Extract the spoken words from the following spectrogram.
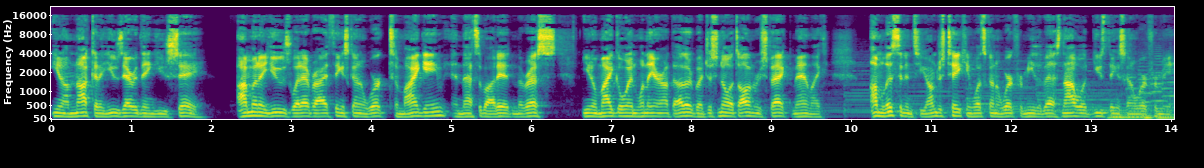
you know, I'm not going to use everything you say. I'm going to use whatever I think is going to work to my game. And that's about it. And the rest, you know, might go in one ear out the other, but just know it's all in respect, man. Like I'm listening to you. I'm just taking what's going to work for me the best, not what you think is going to work for me.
